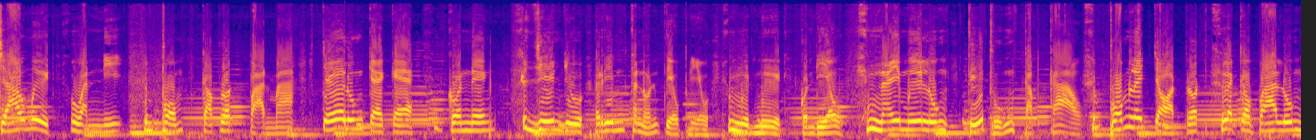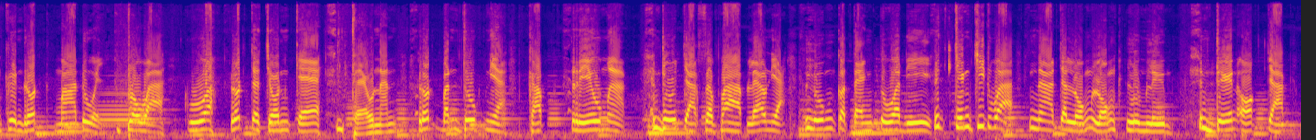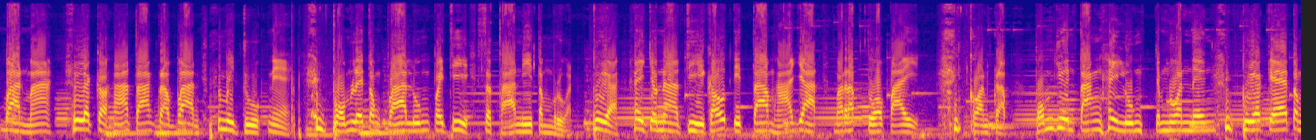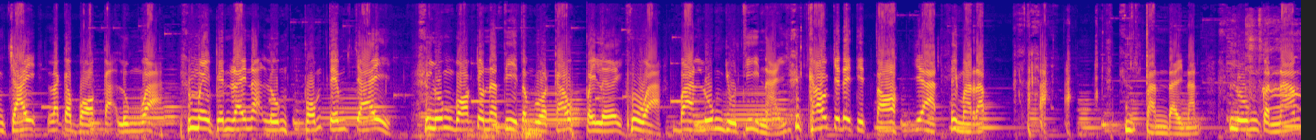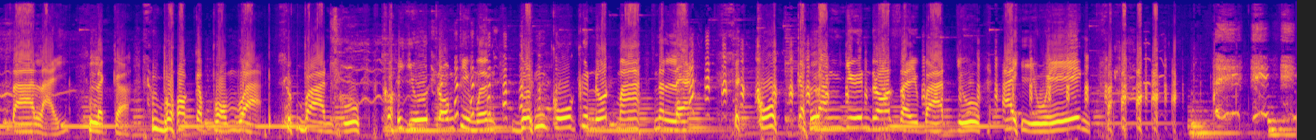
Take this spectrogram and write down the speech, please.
เช้ามืดวันนี้ ผมกับรถผ่านมา เจอลุงแก่ๆคนหนึ่งยืนอยู่ริมถนนเปลี่ยวๆมืดๆคนเดียว ในมือลุงถือถุงกับข้าว ผมเลยจอดรถ แล้วก็พาลุงขึ้นรถมาด้วย เพราะว่ากลัวรถจะชนแก แถวนั้นรถบรรทุกเนี่ยขับเร็วมาก ดูจากสภาพแล้วเนี่ย ลุงก็แต่งตัวดี จึงคิดว่าน่าจะหลงหลงลืมลืมเดินออกจากบ้านมา แล้วก็หาทางกลับบ้านไม่ถูกแน่ผมเลยต้องพาลุงไปที่สถานีตำรวจ เพื่อให้เจ้าหน้าที่เขาติดตามหาญาติมารับตัวไป ก่อนกลับผมยืนตังค์ให้ลุงจำนวนหนึ่งเผื่อแกต้องใช้แล้วก็บอกกะลุงว่า ไม่เป็นไรนะลุง ผมเต็มใจ ลุงบอกเจ้าหน้าที่ตำรวจเขาไปเลยว่าบ้านลุงอยู่ที่ไหน เขาจะได้ติดต่อญาติให้มารับ ทันใดนั้น ลุงก็น้ำตาไหล แล้วก็บอกกับผมว่า บ้านกู ก็อยู่ตรงที่มึงดึงกูขึ้นรถมา นั่นแหละ กูกำลังยืนรอใส่บาตรอยู่ ไอ้เวง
